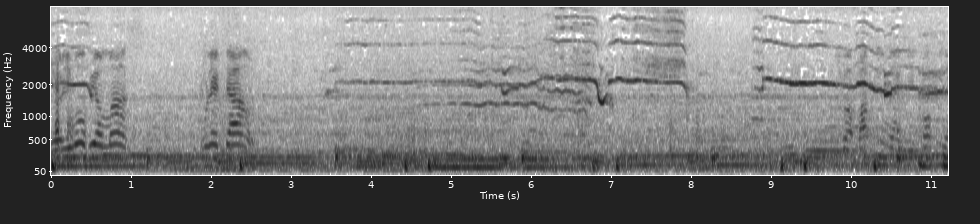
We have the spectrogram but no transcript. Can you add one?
you remove your mask. Pull it down. Put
